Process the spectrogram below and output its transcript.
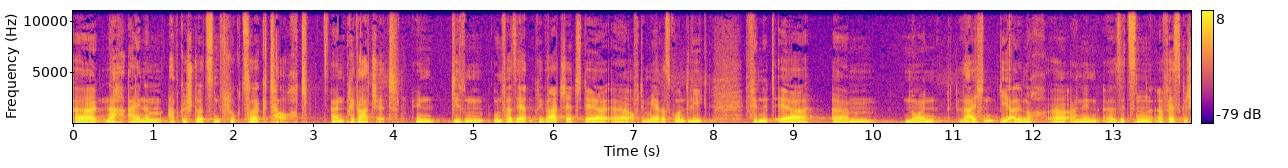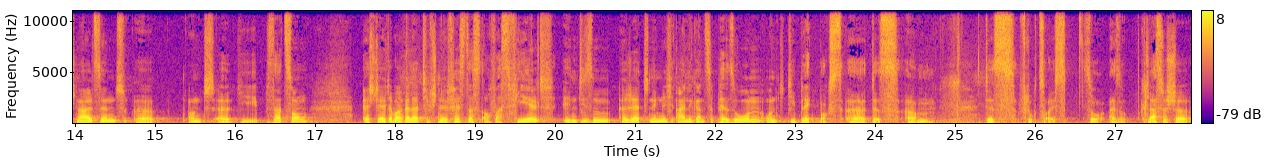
äh, nach einem abgestürzten Flugzeug taucht, ein Privatjet. In diesem unversehrten Privatjet, der äh, auf dem Meeresgrund liegt, findet er ähm, neun Leichen, die alle noch äh, an den äh, Sitzen äh, festgeschnallt sind, und äh, die Besatzung. Er stellt aber relativ schnell fest, dass auch was fehlt in diesem Jet, nämlich eine ganze Person und die Blackbox äh, des, ähm, des Flugzeugs. So, also klassische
